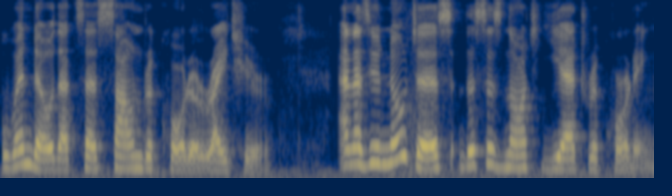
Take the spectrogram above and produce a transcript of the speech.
window that says sound recorder right here. And as you notice this is not yet recording.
